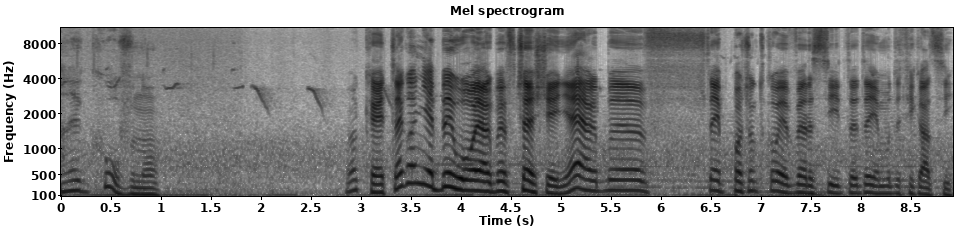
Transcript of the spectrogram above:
Ale gówno. Okej, tego nie było jakby wcześniej, nie? Jakby w tej początkowej wersji te, tej modyfikacji.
